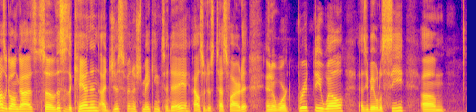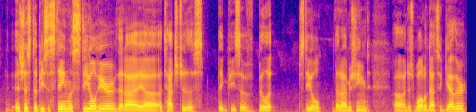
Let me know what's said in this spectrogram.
How's it going guys? So this is the cannon I just finished making today. I also just test fired it and it worked pretty well as you'll be able to see. Um, it's just a piece of stainless steel here that I uh, attached to this big piece of billet steel that I machined. Uh, I just welded that together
